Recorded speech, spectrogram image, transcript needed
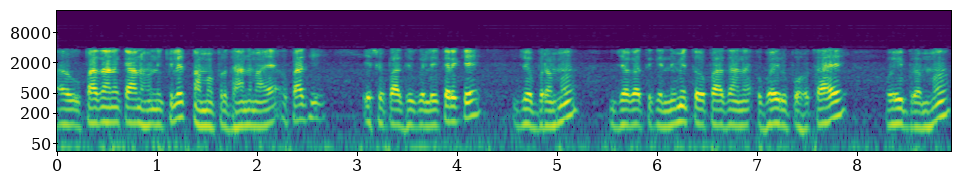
और उपादान कारण होने के लिए तम, प्रधान, माया, उपाधि। इस उपाधि को लेकर के जो ब्रह्म जगत के निमित्त उपादान उभय रूप होता है वही ब्रह्म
